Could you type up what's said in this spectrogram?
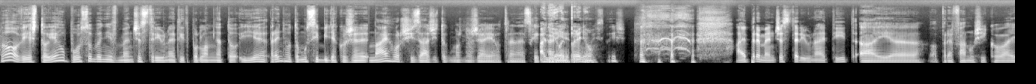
No, vieš, to jeho pôsobenie v Manchester United, podľa mňa to je, pre ňoho to musí byť akože najhorší zážitok možno, že aj jeho trénerskej A nie len kariéry, pre ňo. Myslíš? aj pre Manchester United, aj eh, pre fanúšikov, aj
